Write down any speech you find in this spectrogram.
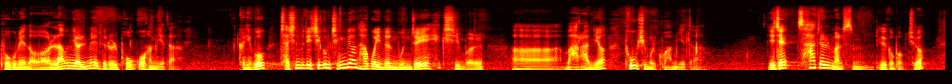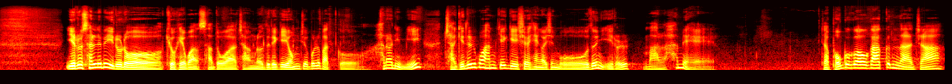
복음의 놀라운 열매들을 보고합니다. 그리고 자신들이 지금 직면하고 있는 문제의 핵심을 어, 말하며 도우심을 구합니다. 이제 4절 말씀 읽어보죠. 예루살렘에 이르러 교회와 사도와 장로들에게 영접을 받고 하나님이 자기들과 함께 계셔 행하신 모든 일을 말하매 자 보고가 끝나자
